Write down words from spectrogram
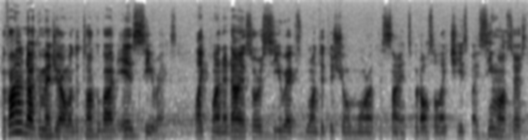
The final documentary I want to talk about is Sea-Rex. Like Planet Dinosaur, Sea-Rex wanted to show more of the science, but also like Chased by Sea Monsters,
